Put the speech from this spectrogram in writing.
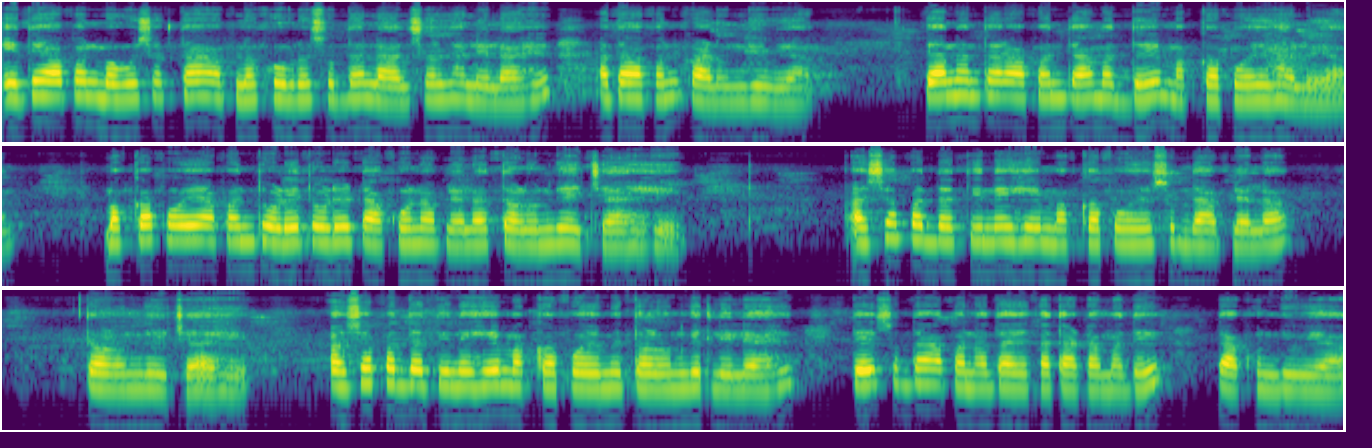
येथे आपण बघू शकता आपलं खोबरंसुद्धा लालसर झालेलं आहे. आता आपण काढून घेऊया. त्यानंतर आपण त्यामध्ये मक्का पोहे घालूया. मक्का पोहे आपण थोडे थोडे टाकून आपल्याला तळून घ्यायचे आहे. अशा पद्धतीने हे मक्का पोहेसुद्धा आपल्याला तळून घ्यायचे आहे. अशा पद्धतीने हे मक्का पोहे मी तळून घेतलेले आहे ते सुद्धा आपण आता एका ताटामध्ये टाकून घेऊया.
